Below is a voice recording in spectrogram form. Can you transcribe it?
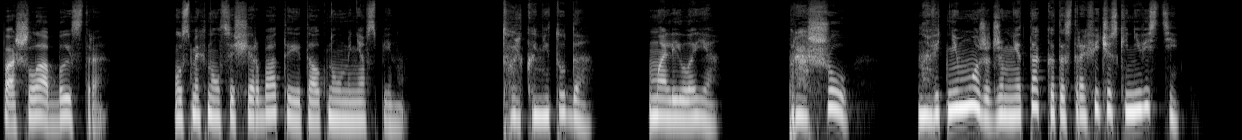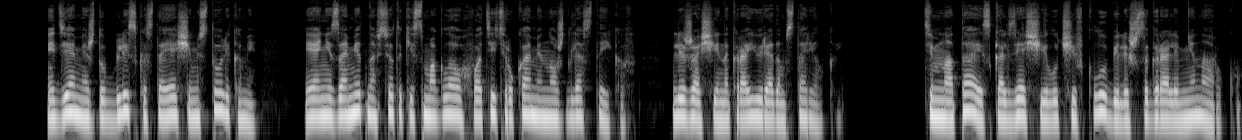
«Пошла быстро!» Усмехнулся Щербатый и толкнул меня в спину. «Только не туда», — молила я. «Прошу, но ведь не может же мне так катастрофически не вести». Идя между близко стоящими столиками, я незаметно все таки смогла ухватить руками нож для стейков, лежащий на краю рядом с тарелкой. Темнота и скользящие лучи в клубе лишь сыграли мне на руку.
